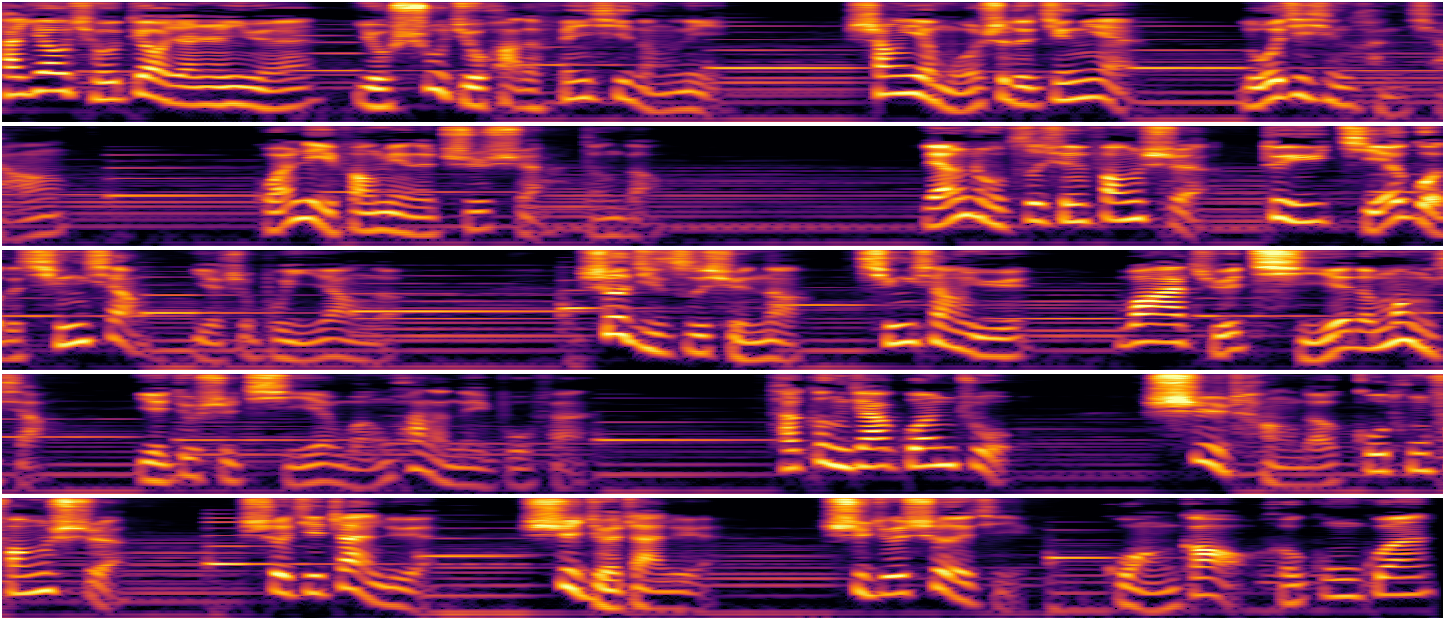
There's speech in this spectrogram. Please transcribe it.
它要求调研人员有数据化的分析能力、商业模式的经验、逻辑性很强、管理方面的知识啊等等。两种咨询方式对于结果的倾向也是不一样的。设计咨询呢，倾向于挖掘企业的梦想，也就是企业文化的那部分，它更加关注市场的沟通方式、设计战略、视觉战略。视觉设计、广告和公关、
